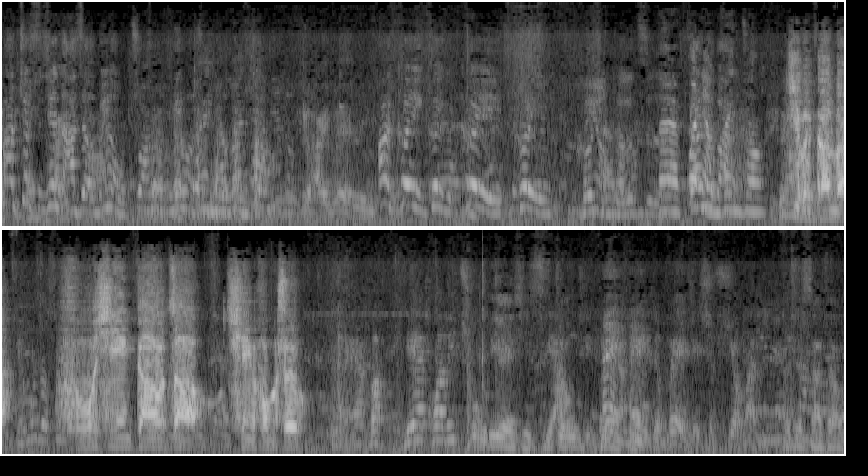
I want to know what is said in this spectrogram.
啊，就直接拿着，没有装，没有太多干净。就爱买。啊，可以，可以，可以，可以合起来盒子。哎，放两分钟。基本干了，福星高照，庆丰收。不，你要看你厝里的是中是对啊，就买一熟熟啊。还是三十吧？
